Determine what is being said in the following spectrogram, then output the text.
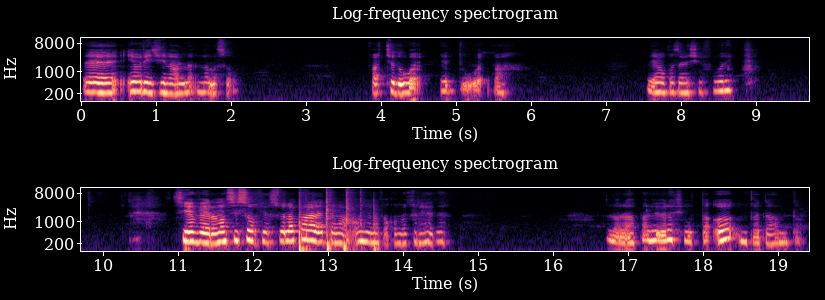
Eh, original, non lo so. Faccio due e due, va. Vediamo cosa esce fuori. Sì, è vero, non si soffia sulla palette, ma ognuno fa come crede. Allora, la palpebra asciutta, oh, mica tanto.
